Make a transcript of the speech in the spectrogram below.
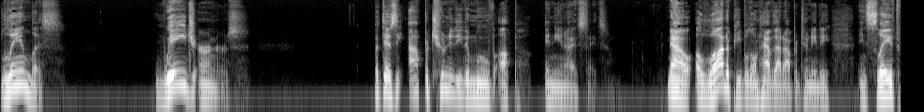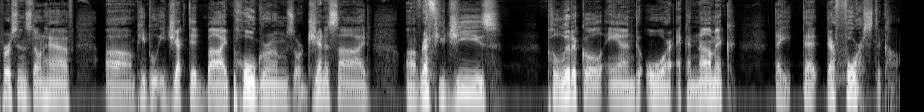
Landless, wage earners. But there's the opportunity to move up in the United States. Now, a lot of people don't have that opportunity. Enslaved persons don't have. Um, people ejected by pogroms or genocide, uh, refugees, political and or economic, they that they're forced to come.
